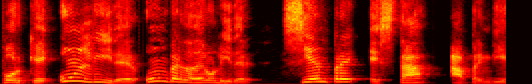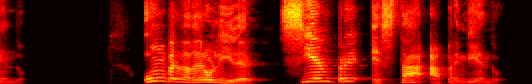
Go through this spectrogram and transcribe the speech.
porque un líder, un verdadero líder, siempre está aprendiendo. Un verdadero líder siempre está aprendiendo.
